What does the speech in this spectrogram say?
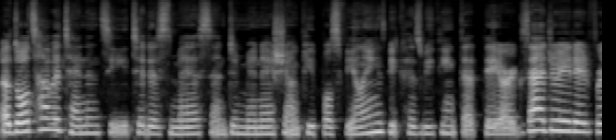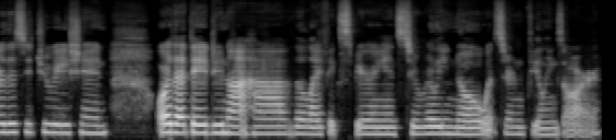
Adults have a tendency to dismiss and diminish young people's feelings because we think that they are exaggerated for the situation or that they do not have the life experience to really know what certain feelings are.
